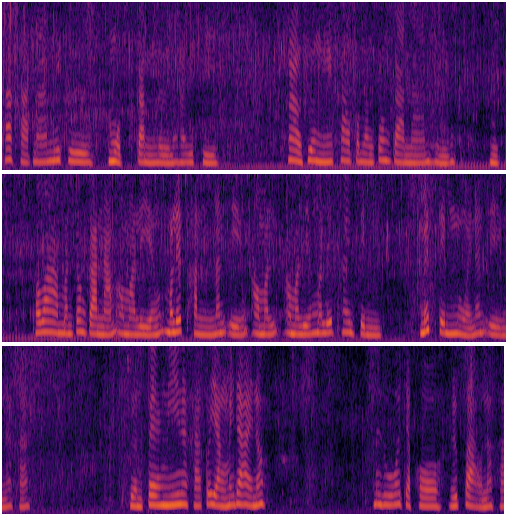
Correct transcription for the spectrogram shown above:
ถ้าขาดน้ำนี่คือหมดกันเลยนะคะไอซีข้าวช่วงนี้ข้าวกำลังต้องการน้ำเห็นไหมเพราะว่ามันต้องการน้ำเอามาเลี้ยงเมล็ดพันธุ์นั่นเองเอามาเอามาเลี้ยงเมล็ดให้เต็มเม็ดเต็มหน่วยนั่นเองนะคะ ส่วนแปลงนี้นะคะก็ยังไม่ได้เนาะไม่รู้ว่าจะพอหรือเปล่านะคะ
